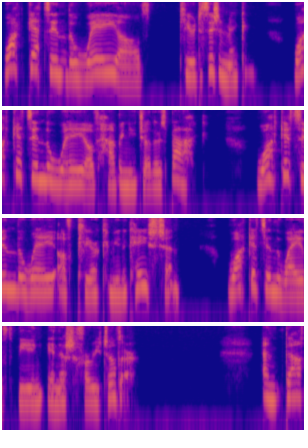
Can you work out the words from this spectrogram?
What gets in the way of clear decision making? What gets in the way of having each other's back? What gets in the way of clear communication? What gets in the way of being in it for each other? And that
